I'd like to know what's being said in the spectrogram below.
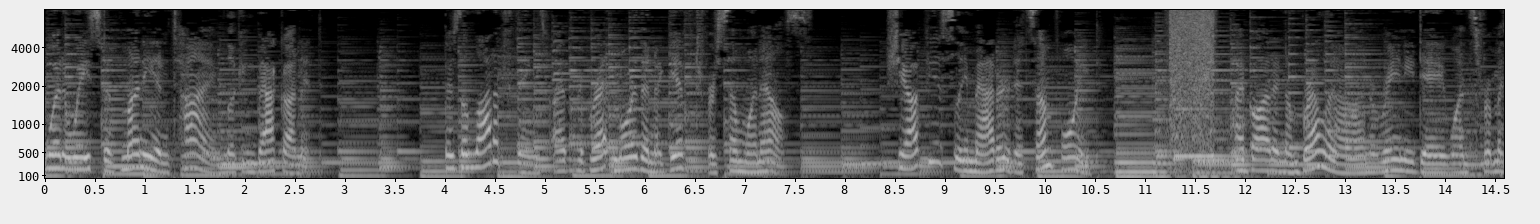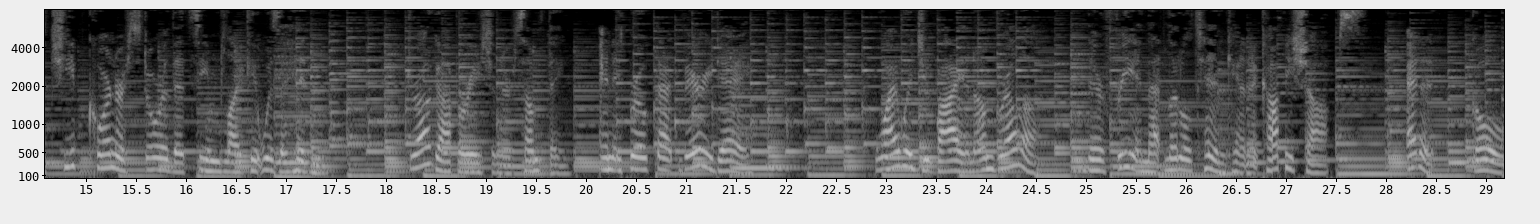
What a waste of money and time looking back on it. There's a lot of things I'd regret more than a gift for someone else. She obviously mattered at some point. I bought an umbrella on a rainy day once from a cheap corner store that seemed like it was a hidden drug operation or something, and it broke that very day. Why would you buy an umbrella? They're free in that little tin can at coffee shops. Edit. Gold.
